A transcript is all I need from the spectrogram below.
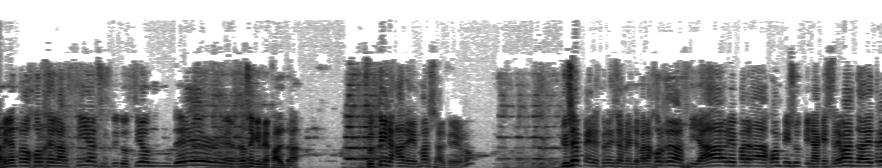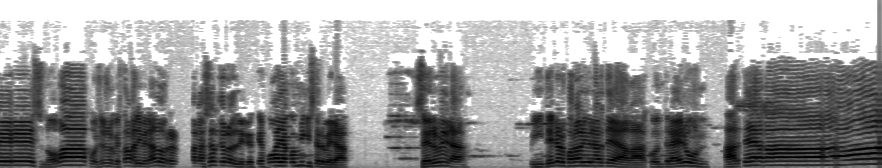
También ha entrado Jorge García en sustitución de... no sé quién me falta. Sutina, ah, de Marshall, creo, ¿no? Josep Pérez, precisamente, para Jorge García. Abre para Juan Pisutina, que se levanta de tres. No va, pues eso, que estaba liberado. Para Sergio Rodríguez, que juega ya con Miki Cervera. Cervera. Interior para Oliver Arteaga. Contra Erún. Arteaga.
